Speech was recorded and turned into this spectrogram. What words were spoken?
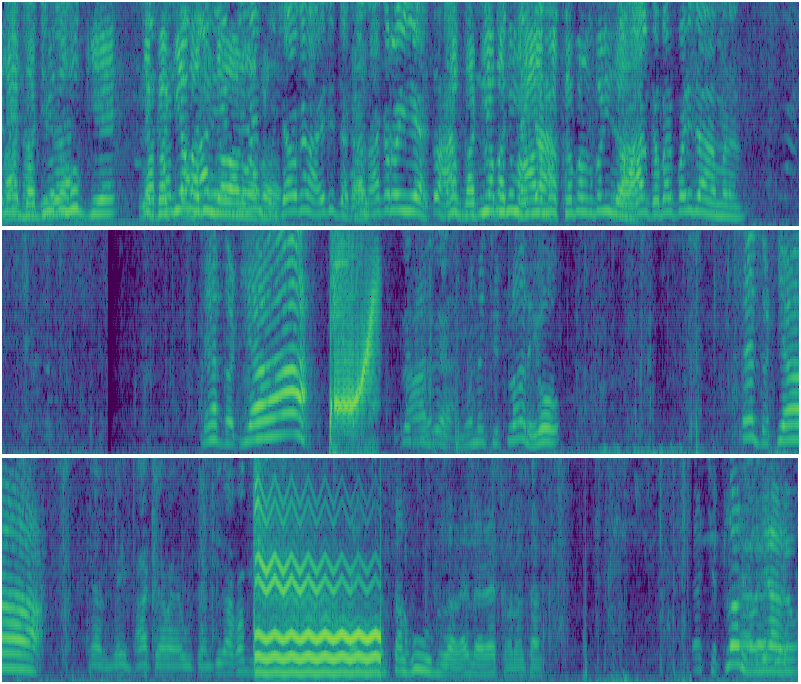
એટલે ઘટિયો તો હું કે એ ઘટિયા બાજુ જવાનો આપણે. પૂછ્યા વગર આવીથી ઝઘડા ના કરો યાર. તો ઘટિયા બાજુ હાલ ખબર પડી જાય. હાલ ખબર પડી જાય હમણાં. અલ્યા, ઘટિયા! એટલે મને કેટલો રહ્યો. એ ઘટિયા! યાર, કહેવાય એવું શાંતિ રાખો હું લડાઈ લડાઈ કરો તાર કેટલો રહ્યો તું?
